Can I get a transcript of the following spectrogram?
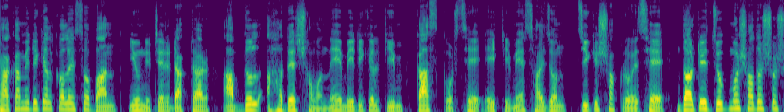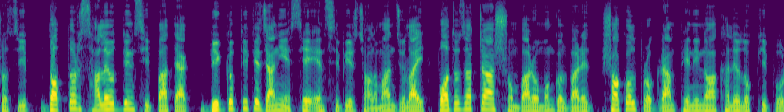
ঢাকা মেডিকেল কলেজ ও বান ইউনিটের ডাক্তার আব্দুল আহাদের সমন্বয়ে মেডিকেল টিম কাজ করছে। এই টিমে ছয়জন চিকিৎসক রয়েছে। দলটির যুগ্ম সদস্য সচিব দপ্তর সালেউদ্দিন সিপাত এক বিজ্ঞপ্তিতে জানিয়েছে, এনসিপির চলমান জুলাই পদযাত্রা আজ সোমবার ও মঙ্গলবারের সকল প্রোগ্রাম ফেনী, নোয়াখালী, লক্ষ্মীপুর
